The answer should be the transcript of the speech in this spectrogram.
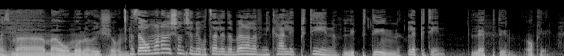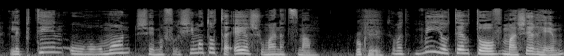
אז מה, מה ההורמון הראשון? אז ההורמון הראשון שאני רוצה לדבר עליו נקרא לפטין. ליפטין. לפטין. לפטין, אוקיי. לפטין הוא הורמון שמפרישים אותו תאי השומן עצמם. אוקיי. זאת אומרת, מי יותר טוב מאשר הם,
